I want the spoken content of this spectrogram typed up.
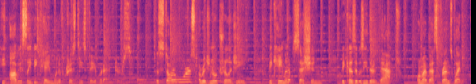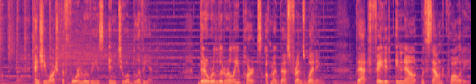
He obviously became one of Christy's favorite actors. The Star Wars original trilogy became an obsession because it was either that or my best friend's wedding, and she watched the four movies into oblivion. There were literally parts of my best friend's wedding that faded in and out with sound quality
